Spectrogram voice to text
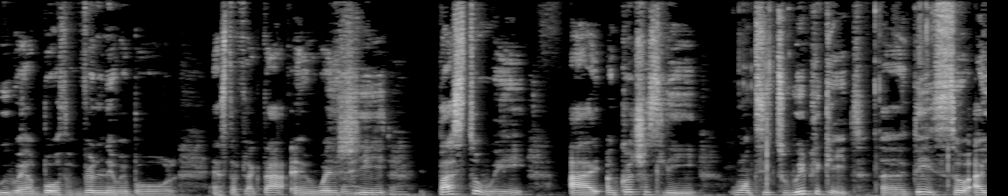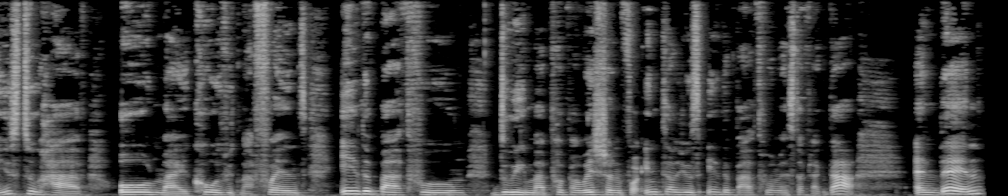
we were both vulnerable and stuff like that. And when she passed away, I unconsciously wanted to replicate uh, this. So I used to have all my calls with my friends in the bathroom, doing my preparation for interviews in the bathroom and stuff like that. And then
